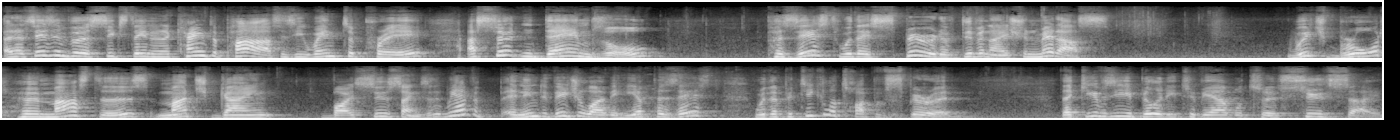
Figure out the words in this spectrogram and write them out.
And it says in verse 16, and it came to pass as he went to prayer, a certain damsel possessed with a spirit of divination met us, which brought her masters much gain by soothsaying. So we have an individual over here possessed with a particular type of spirit that gives the ability to be able to soothsay.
